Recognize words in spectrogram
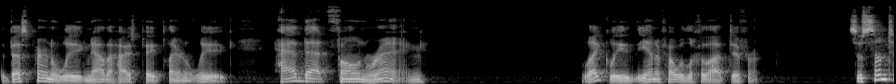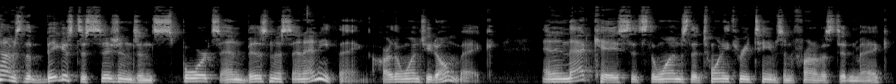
The best player in the league, now the highest paid player in the league, had that phone rang, likely the NFL would look a lot different. So sometimes the biggest decisions in sports and business and anything are the ones you don't make. And in that case, it's the ones that 23 teams in front of us didn't make.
